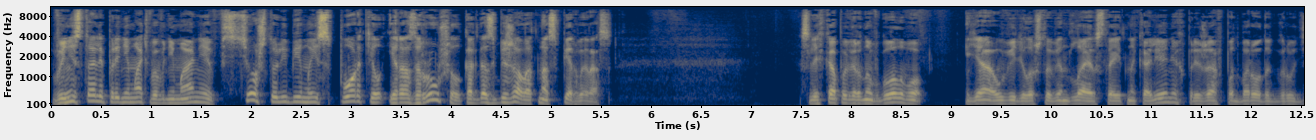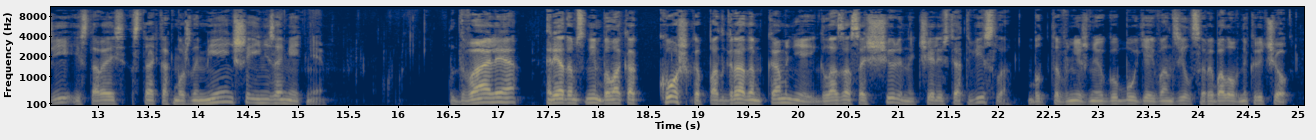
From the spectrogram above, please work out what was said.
Вы не стали принимать во внимание все, что любимый испортил и разрушил, когда сбежал от нас в первый раз. Слегка повернув голову, я увидела, что Вендлайер стоит на коленях, прижав подбородок к груди и стараясь стать как можно меньше и незаметнее. Двалия рядом с ним была как кошка под градом камней, глаза сощурены, челюсть отвисла, будто в нижнюю губу ей вонзился рыболовный крючок —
